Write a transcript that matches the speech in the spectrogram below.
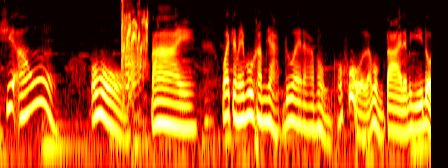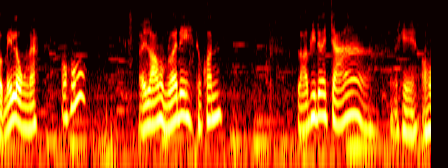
เชี่ยเอา โอ้โห ตาย ว่าจะไม่พูดคำหยาบด้วยนะครับผม โอ้โห แล้วผมตายเลยเมื่อกี้โดดไม่ลงนะ โอ้โหเฮ้ยรอผมด้วยดิทุกคนรอพี่ด้วยจ้า โอเค โอ้โห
